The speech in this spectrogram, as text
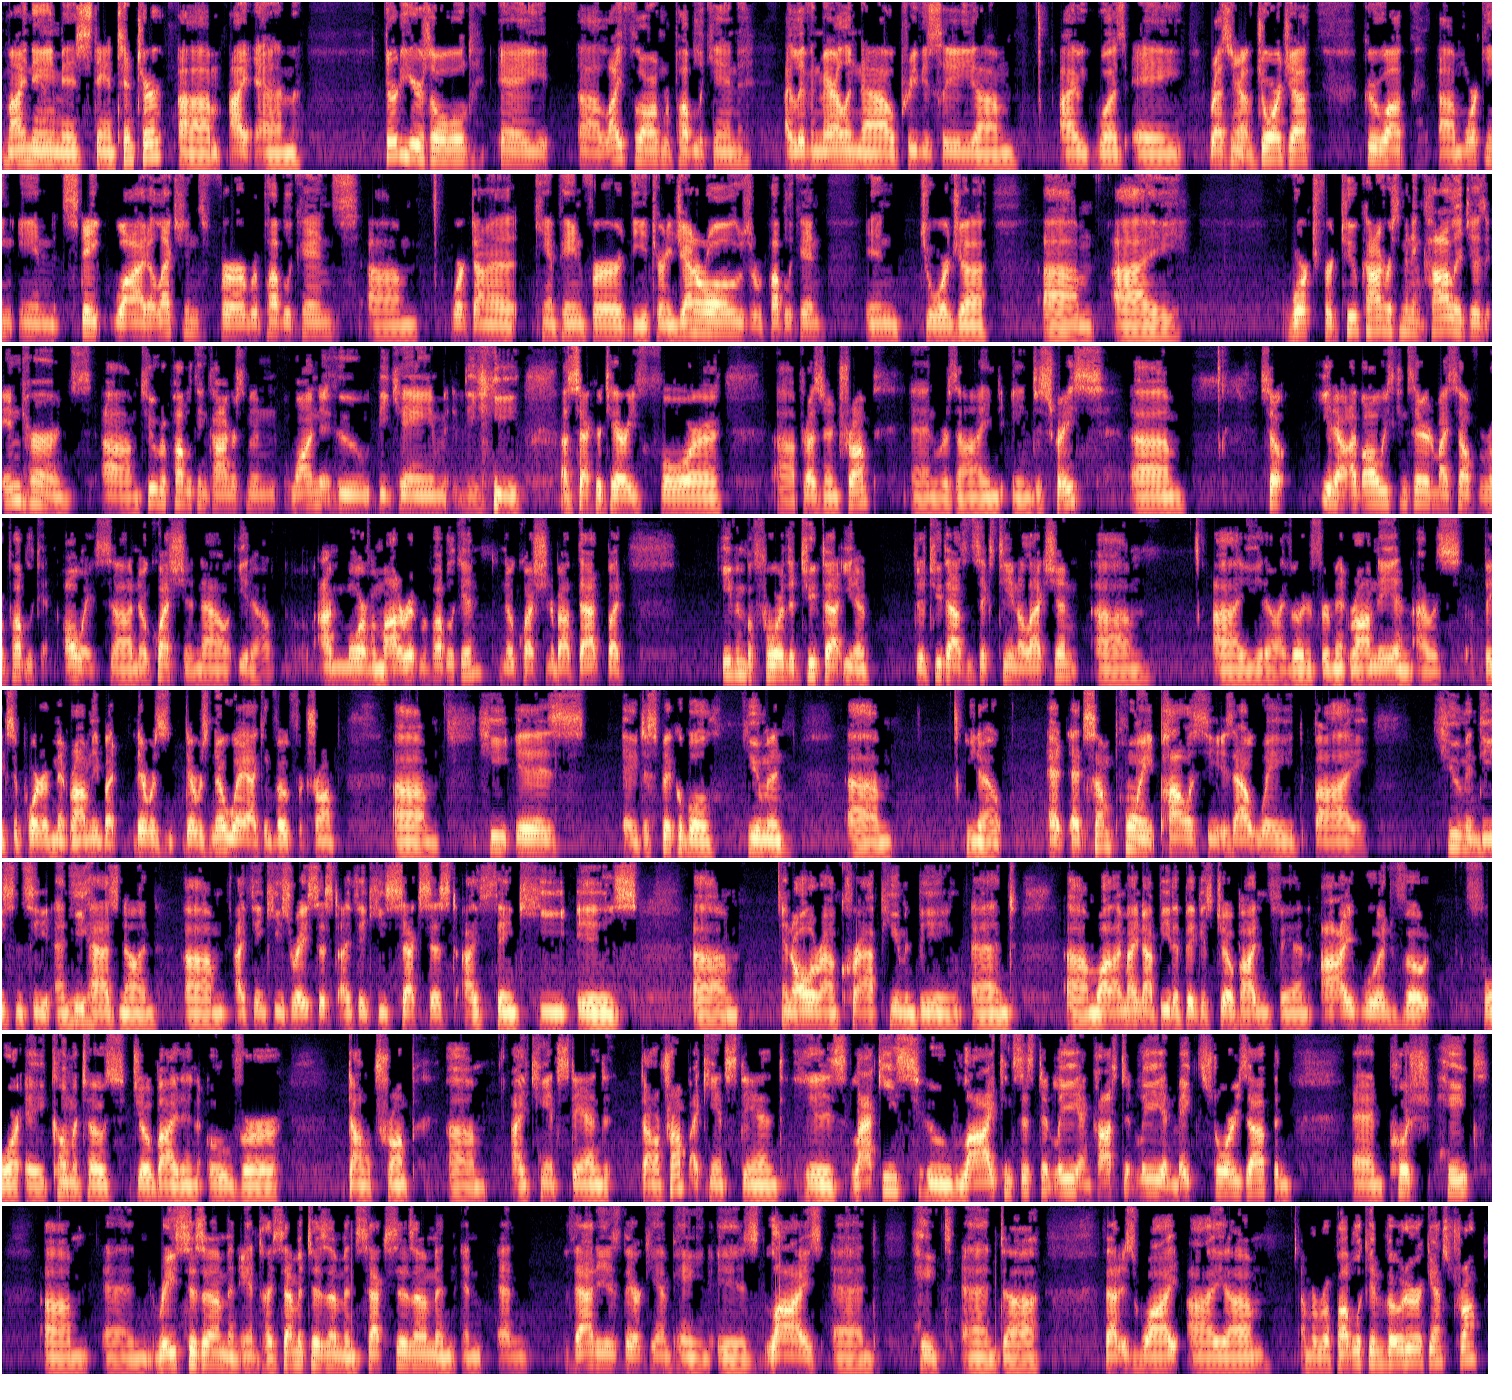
My name is Stan Tinter. Um, I am 30 years old, a uh, lifelong Republican. I live in Maryland now. Previously, um, I was a resident of Georgia. Grew up um, working in statewide elections for Republicans. Um, worked on a campaign for the Attorney General, who's a Republican in Georgia. Um, I worked for two congressmen in college as interns, um, two Republican congressmen, one who became the uh, secretary for uh, President Trump and resigned in disgrace. Um, so, you know, I've always considered myself a Republican, always, uh, no question. Now, you know, I'm more of a moderate Republican, no question about that. But even before the two, you know, the 2016 election, um, I, you know, I voted for Mitt Romney, and I was a big supporter of Mitt Romney. But there was there was no way I could vote for Trump. Um, he is a despicable human. Um, you know, at at some point, policy is outweighed by human decency, and he has none. Um, I think he's racist. I think he's sexist. I think he is um, an all around crap human being. And um, while I might not be the biggest Joe Biden fan, I would vote for a comatose Joe Biden over Donald Trump. Um, I can't stand Donald Trump. I can't stand his lackeys who lie consistently and constantly and make stories up and and push hate um, and racism and anti-Semitism and sexism and and and that is their campaign is lies and hate and uh, that is why I um, I'm a Republican voter against Trump.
